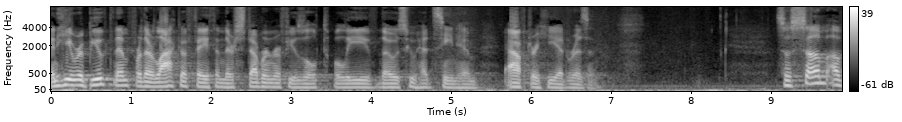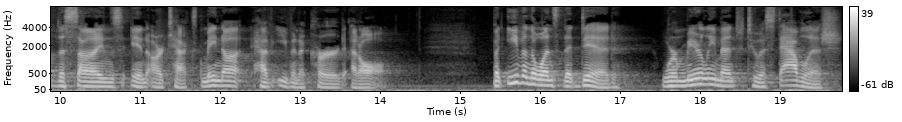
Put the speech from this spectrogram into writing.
and he rebuked them for their lack of faith and their stubborn refusal to believe those who had seen him after he had risen. So, some of the signs in our text may not have even occurred at all. But even the ones that did were merely meant to establish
